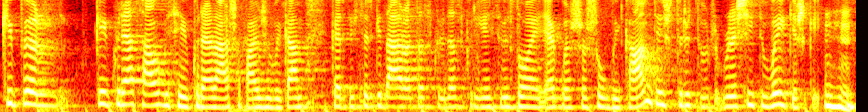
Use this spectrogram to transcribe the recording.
kaip ir kai kurie saugusiai, kurie rašo, pavyzdžiui, vaikam, kartais irgi daro tas klaidas, kurie įsivaizduoja, jeigu aš rašau vaikam, tai aš turiu rašyti vaikiškai. Mhm.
